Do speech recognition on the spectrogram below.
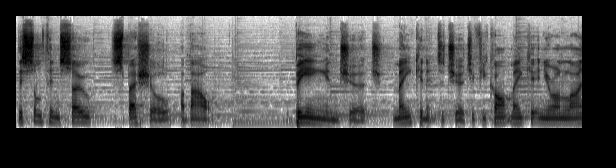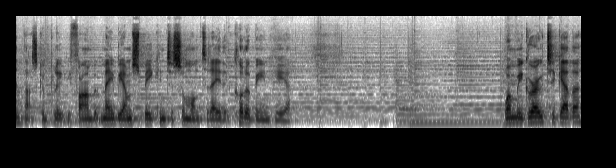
There's something so special about being in church, making it to church. If you can't make it and you're online, that's completely fine, but maybe I'm speaking to someone today that could have been here. When we grow together,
